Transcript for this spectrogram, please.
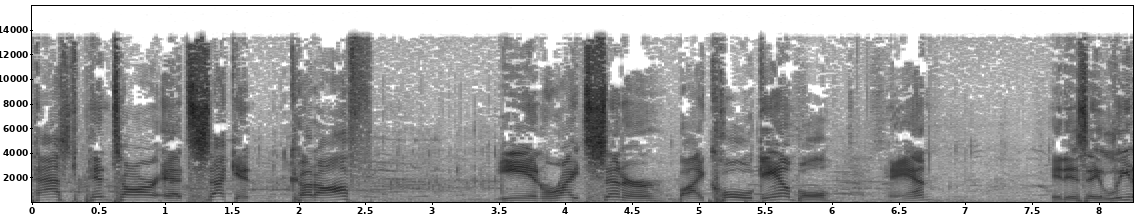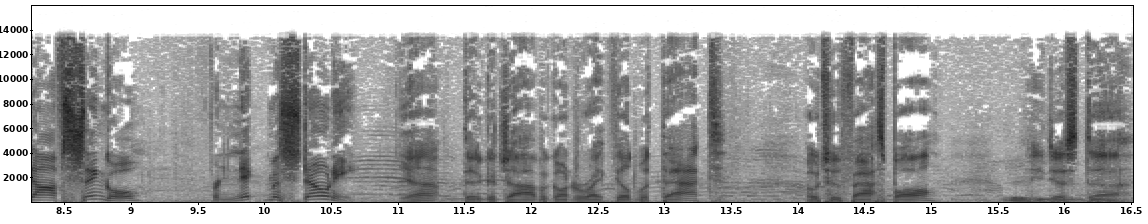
past Pintar at second. Cut off in right center by Cole Gamble. And it is a leadoff single for Nick Mastoni. Yeah, did a good job of going to right field with that. 0 2 fastball. He just uh,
